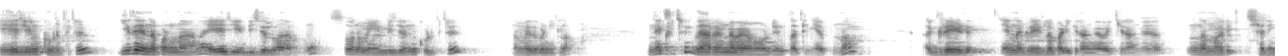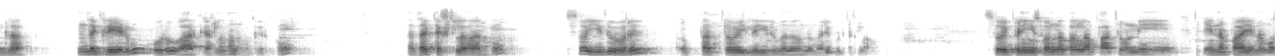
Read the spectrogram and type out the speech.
ஏஜ்னு கொடுத்துட்டு இதை என்ன பண்ணாங்கன்னா ஏஜ் இண்டிஜுவல் தான் இருக்கும். ஸோ நம்ம இண்டிஜுவல்னு கொடுத்துட்டு நம்ம இது பண்ணிக்கலாம். நெக்ஸ்ட்டு வேறு என்ன வேணும் அப்படின்னு பார்த்தீங்க அப்படின்னா கிரேடு என்ன கிரேடில் படிக்கிறாங்க வைக்கிறாங்க இந்த மாதிரி. சரிங்களா? இந்த கிரேடும் ஒரு வார்க்கரில் தான் நமக்கு இருக்கும். அதான் டெக்ஸ்ட்டில் தான் இருக்கும். ஸோ இது ஒரு பத்தோ இல்லை இருபதோ இந்த மாதிரி கொடுத்துக்கலாம். ஸோ இப்போ நீங்கள் சொன்னதெல்லாம் பார்த்த உடனே என்னப்பா என்னமோ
